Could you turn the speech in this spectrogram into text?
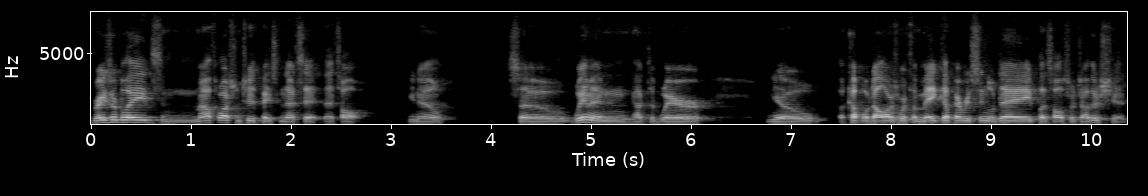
razor blades and mouthwash and toothpaste, and that's it. That's all. You know, so women have to wear, you know, a couple of dollars worth of makeup every single day, plus all sorts of other shit.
